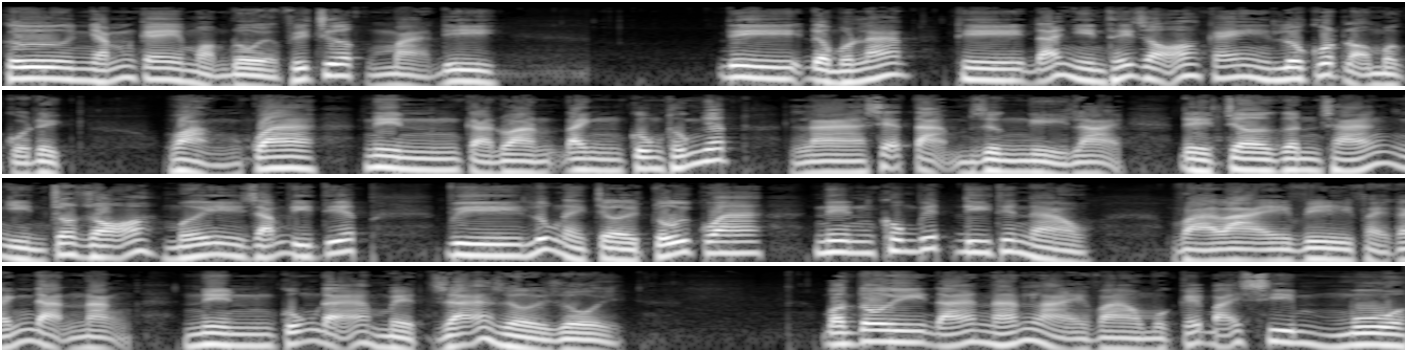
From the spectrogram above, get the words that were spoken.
cứ nhắm cây mỏm đồi ở phía trước mà đi. Đi được một lát thì đã nhìn thấy rõ cái lô cốt lọ mực của địch. Hoảng qua nên cả đoàn đành cùng thống nhất là sẽ tạm dừng nghỉ lại để chờ gần sáng nhìn cho rõ mới dám đi tiếp. Vì lúc này trời tối qua nên không biết đi thế nào. Và lại vì phải gánh đạn nặng nên cũng đã mệt rã rời rồi. Bọn tôi đã nán lại vào một cái bãi sim mua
